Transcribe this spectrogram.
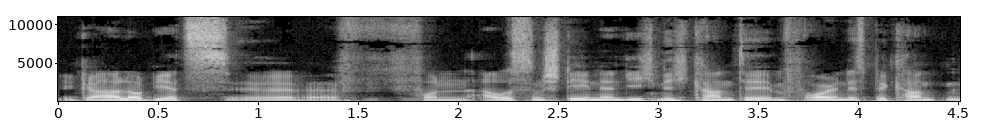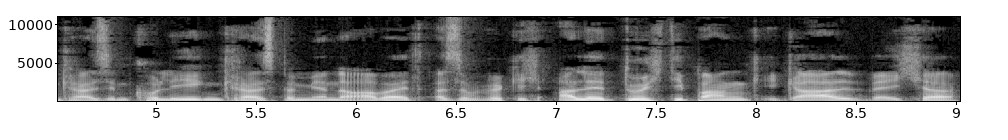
egal ob jetzt äh, von Außenstehenden, die ich nicht kannte, im Freundesbekanntenkreis, im Kollegenkreis, bei mir in der Arbeit, also wirklich alle durch die Bank, egal welcher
